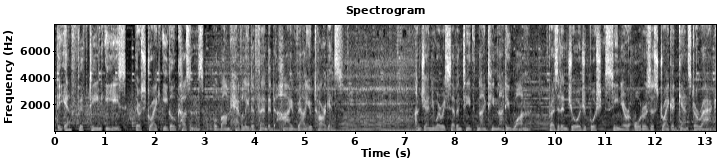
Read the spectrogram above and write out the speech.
The F-15Es, their Strike Eagle cousins, will bomb heavily defended, high-value targets. On January 17, 1991, President George Bush Sr. orders a strike against Iraq.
